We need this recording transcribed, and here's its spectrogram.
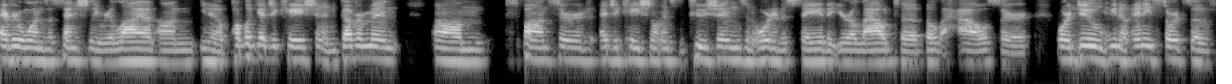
everyone's essentially reliant on you know public education and government um, sponsored educational institutions in order to say that you're allowed to build a house or or do you know any sorts of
